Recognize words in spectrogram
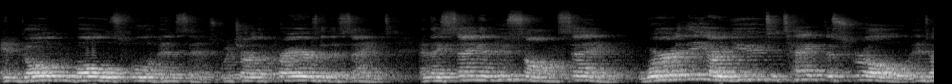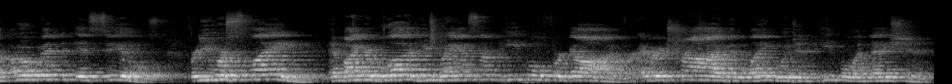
and golden bowls full of incense, which are the prayers of the saints. And they sang a new song, saying, Worthy are you to take the scroll and to open its seals. For you were slain, and by your blood you ransomed people for God, for every tribe and language and people and nation.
